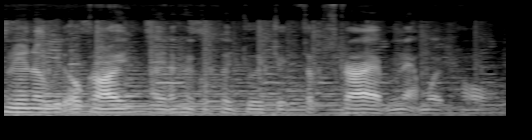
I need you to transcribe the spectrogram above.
គ្នានៅវីដេអូក្រោយហើយអ្នកគ្នាកុំភ្លេចជួយចុច subscribe ម្នាក់មួយផងអូខេ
